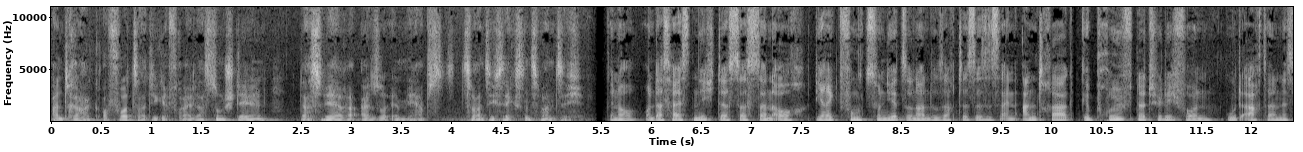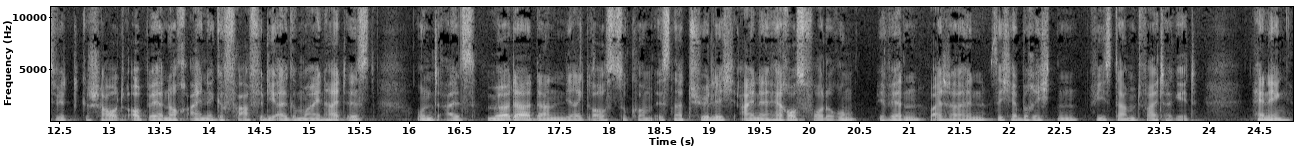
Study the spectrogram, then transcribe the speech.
Antrag auf vorzeitige Freilassung stellen. Das wäre also im Herbst 2026. Genau. Und das heißt nicht, dass das dann auch direkt funktioniert, sondern du sagtest, es ist ein Antrag, geprüft natürlich von Gutachtern. Es wird geschaut, ob er noch eine Gefahr für die Allgemeinheit ist. Und als Mörder dann direkt rauszukommen, ist natürlich eine Herausforderung. Wir werden weiterhin sicher berichten, wie es damit weitergeht. Henning,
